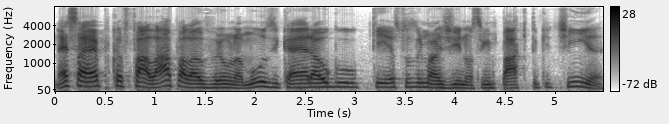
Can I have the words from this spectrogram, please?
nessa época, falar palavrão na música era algo que as pessoas não imaginam, assim, o impacto que tinha.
